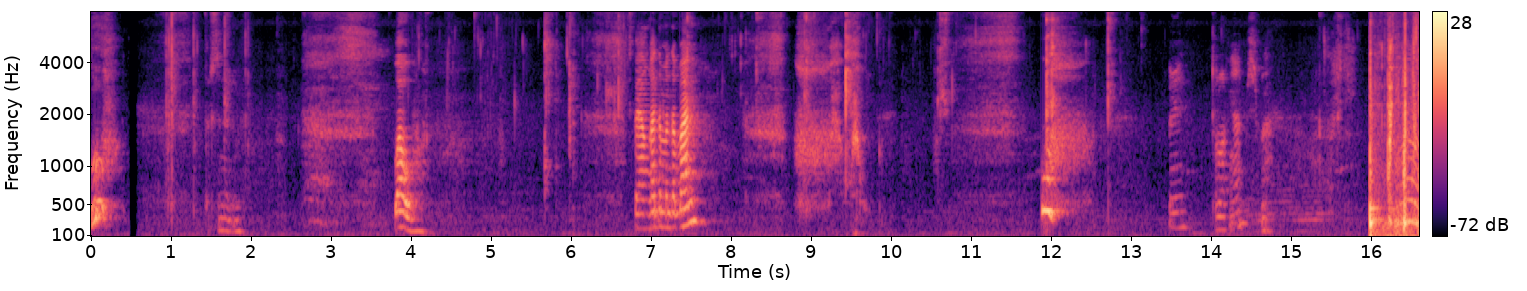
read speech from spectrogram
Uh. Terus ini. Wow, Bayangkan teman-teman. Uh. Ini telurnya bismillah. Hmm.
